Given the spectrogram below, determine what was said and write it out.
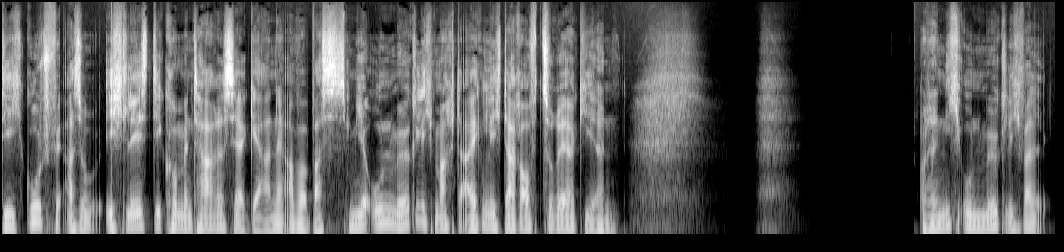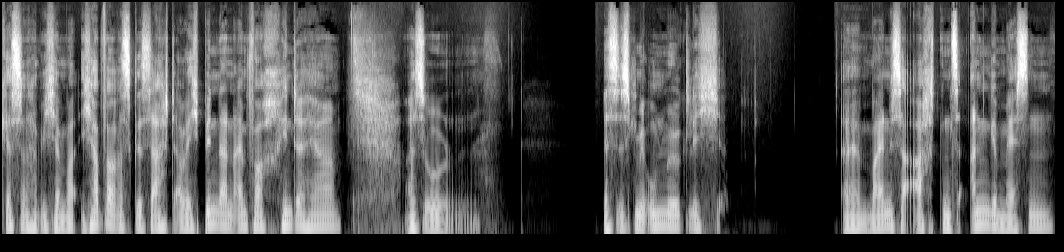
die ich gut finde. Also ich lese die Kommentare sehr gerne, aber was es mir unmöglich macht, eigentlich darauf zu reagieren. Oder nicht unmöglich, weil gestern habe ich ja mal, ich habe mal was gesagt, aber ich bin dann einfach hinterher, also es ist mir unmöglich, äh, meines Erachtens angemessen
